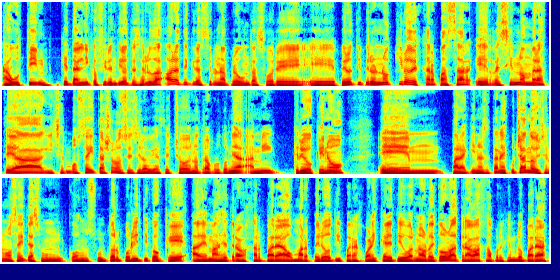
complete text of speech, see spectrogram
Agustín, ¿qué tal? Nico Fiorentino te saluda. Ahora te quiero hacer una pregunta sobre eh, Perotti, pero no quiero dejar pasar, eh, recién nombraste a Guillermo Seita, yo no sé si lo habías hecho en otra oportunidad, a mí creo que no. Em, para quienes están escuchando, Guillermo Seita es un consultor político que, además de trabajar para Omar Perotti, para Juan Iscaretti, gobernador de Córdoba, trabaja, por ejemplo, para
